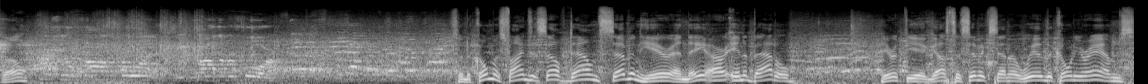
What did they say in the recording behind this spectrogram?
Four. So Nokomis finds itself down seven here, and they are in a battle here at the Augusta Civic Center with the Cony Rams.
